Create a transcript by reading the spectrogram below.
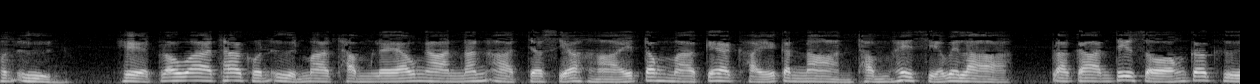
คนอื่น เหตุเพราะว่าถ้าคนอื่นมาทำแล้วงานนั้นอาจจะเสียหายต้องมาแก้ไขกันนานทำให้เสียเวลา ประการที่สองก็คือ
